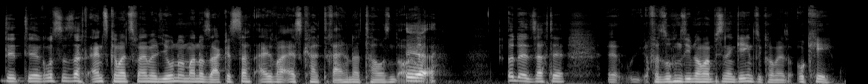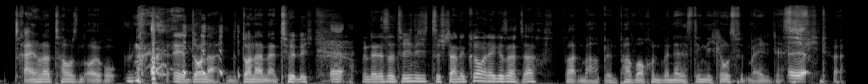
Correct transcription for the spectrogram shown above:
der, der Russe sagt 1,2 Millionen und Manusakis sagt, war eiskalt 300.000 Euro. Ja. Und dann sagt er, äh, versuchen Sie ihm noch mal ein bisschen entgegenzukommen. Er so, okay, 300.000 Euro. äh, Dollar, Dollar natürlich. Ja. Und dann ist natürlich nicht zustande gekommen. Und er hat gesagt, ach, warten wir ab, in ein paar Wochen, wenn er das Ding nicht los wird, meldet er sich Ja. wieder.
